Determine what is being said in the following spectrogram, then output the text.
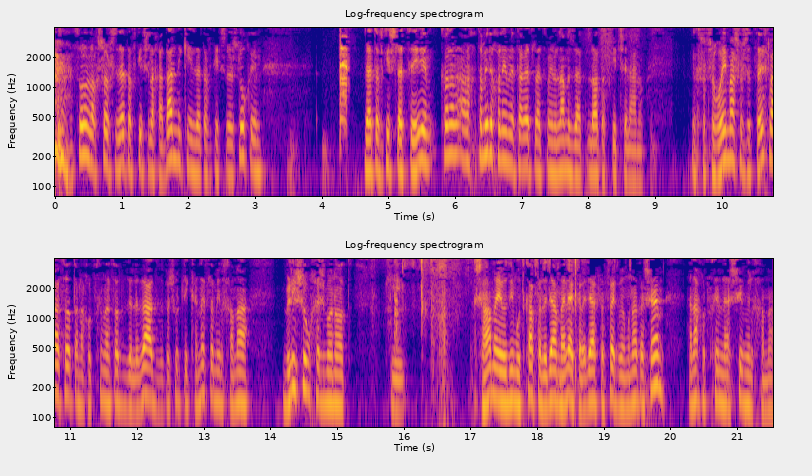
אסור לנו לחשוב שזה התפקיד של החב"דניקים, זה התפקיד של השלוחים, זה התפקיד של הצעירים, כל, אנחנו תמיד יכולים לתרץ לעצמנו למה זה לא התפקיד שלנו. וכשרואים משהו שצריך לעשות, אנחנו צריכים לעשות את זה לבד, ופשוט להיכנס למלחמה בלי שום חשבונות, כי כשהעם היהודי מותקף על ידי עמלק, על ידי הספק באמונת השם, אנחנו צריכים להשיב מלחמה.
